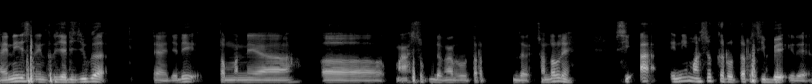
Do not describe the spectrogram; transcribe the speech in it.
Nah ini sering terjadi juga. Ya jadi temennya uh, masuk dengan router, contohnya si A ini masuk ke router si B gitu ya.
